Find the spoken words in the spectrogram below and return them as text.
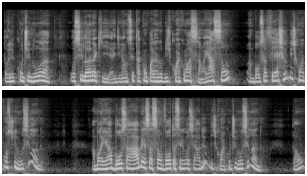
Então ele continua oscilando aqui. Aí, digamos, você está comparando o Bitcoin com uma ação. Aí a ação, a bolsa fecha e o Bitcoin continua oscilando. Amanhã a bolsa abre, essa ação volta a ser negociada e o Bitcoin continua oscilando. Então,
